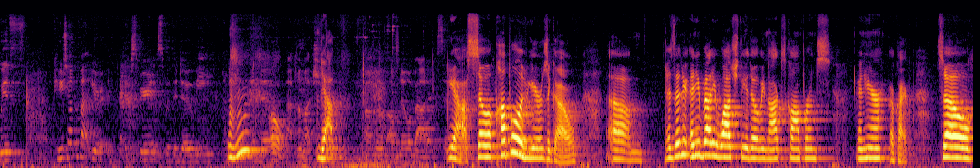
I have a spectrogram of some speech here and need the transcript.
with, can you talk about your experience with Adobe? I Mhm. mean, I know- Oh, I- I'm not sure. Yeah. Um, they all know about it, so. Yeah. So a couple of years ago, um, has any, anybody watched the Adobe Max conference in here? Okay. So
